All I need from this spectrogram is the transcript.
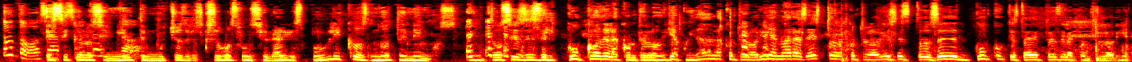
todo. Ese conocimiento muchos de los que somos funcionarios públicos no tenemos. Entonces es el cuco de la Contraloría. Cuidado la Contraloría, no harás esto, la Contraloría es esto. es el cuco que está detrás de la Contraloría.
